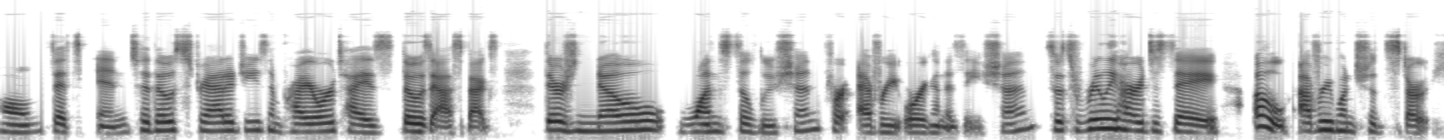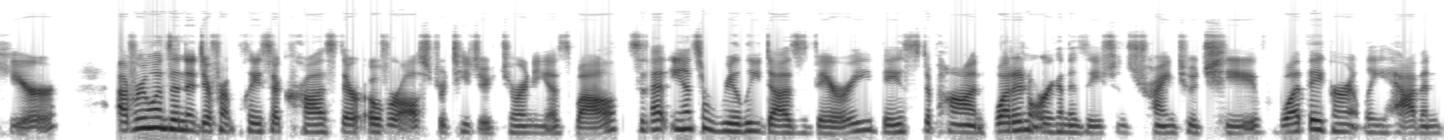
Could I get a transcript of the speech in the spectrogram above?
Home fits into those strategies and prioritize those aspects. There's no one solution for every organization. So it's really hard to say, oh, everyone should start here everyone's in a different place across their overall strategic journey as well. So that answer really does vary based upon what an organization's trying to achieve, what they currently have in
